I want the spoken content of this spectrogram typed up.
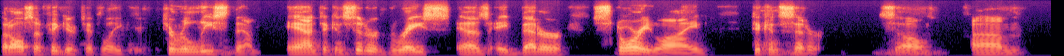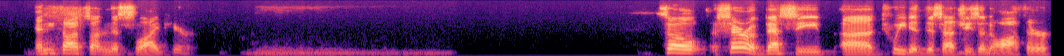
but also figuratively to release them and to consider grace as a better storyline to consider. So, um, any thoughts on this slide here? So, Sarah Bessey uh, tweeted this out. She's an author.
